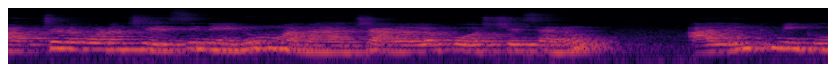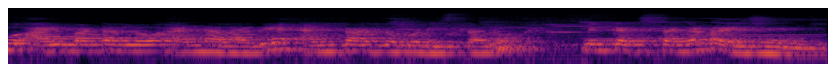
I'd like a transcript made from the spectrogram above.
పచ్చడి కూడా చేసి నేను మన ఛానల్లో పోస్ట్ చేశాను. ఆ లింక్ మీకు ఐ బటన్లో అండ్ అలాగే అండ్ కార్డ్లో కూడా ఇస్తాను. మీరు ఖచ్చితంగా ట్రై చేయండి.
